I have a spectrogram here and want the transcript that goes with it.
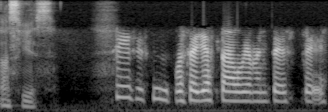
Así es. Sí, sí, sí, pues ella está obviamente este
